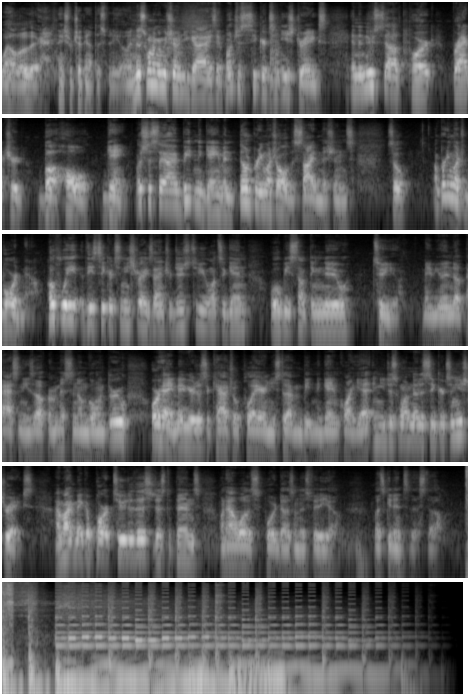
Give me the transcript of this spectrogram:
Well, hello there. Thanks for checking out this video. In this one, I'm going to be showing you guys a bunch of secrets and Easter eggs in the new South Park Fractured But Whole game. Let's just say I've beaten the game and done pretty much all of the side missions, so I'm pretty much bored now. Hopefully, these secrets and Easter eggs I introduced to you once again will be something new to you. Maybe you end up passing these up or missing them going through, or hey, maybe you're just a casual player and you still haven't beaten the game quite yet and you just want to know the secrets and Easter eggs. I might make a part two to this, just depends on how well the support does on this video. Let's get into this though.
